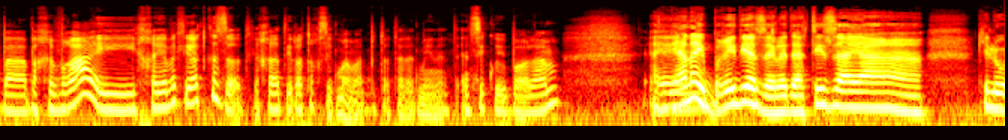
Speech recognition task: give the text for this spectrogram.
בחברה, היא חייבת להיות כזאת, כי אחרת היא לא תחזיק מעמד ב Total Admin, אין סיכוי בעולם. העניין ההיברידי הזה, לדעתי זה היה, כאילו,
